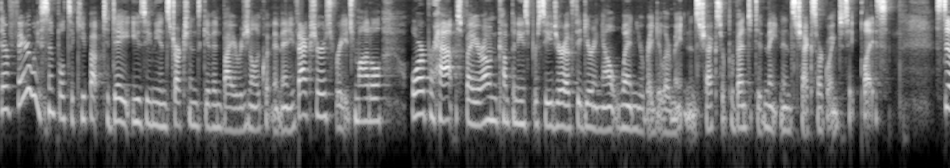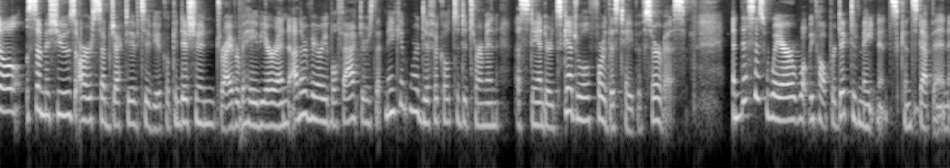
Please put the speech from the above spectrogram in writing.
they're fairly simple to keep up to date using the instructions given by original equipment manufacturers for each model, or perhaps by your own company's procedure of figuring out when your regular maintenance checks or preventative maintenance checks are going to take place. Still, some issues are subjective to vehicle condition, driver behavior, and other variable factors that make it more difficult to determine a standard schedule for this type of service. And this is where what we call predictive maintenance can step in,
